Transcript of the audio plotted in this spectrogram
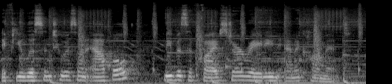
If you listen to us on Apple, leave us a five star rating and a comment.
